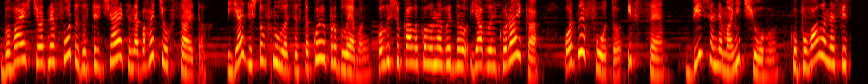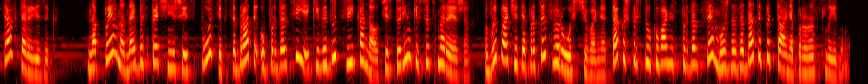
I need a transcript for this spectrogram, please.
Буває, що одне фото зустрічається на багатьох сайтах. Я зіштовхнулася з такою проблемою, коли шукала колоновидну яблуньку райка, одне фото і все. Більше нема нічого. Купувала на свій страх та ризик. Напевно, найбезпечніший спосіб це брати у продавців, які ведуть свій канал чи сторінки в соцмережах. Ви бачите процес вирощування. Також при спілкуванні з продавцем можна задати питання про рослину,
